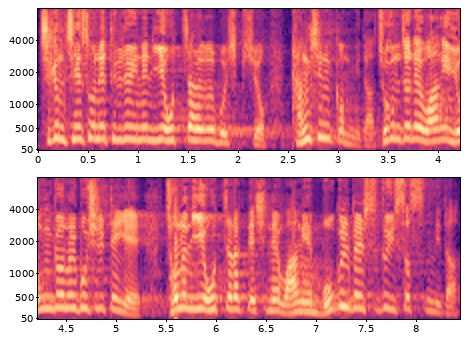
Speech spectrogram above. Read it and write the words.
지금 제 손에 들려 있는 이 옷자락을 보십시오. 당신 겁니다. 조금 전에 왕의 용변을 보실 때에 저는 이 옷자락 대신에 왕의 목을 벨 수도 있었습니다.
